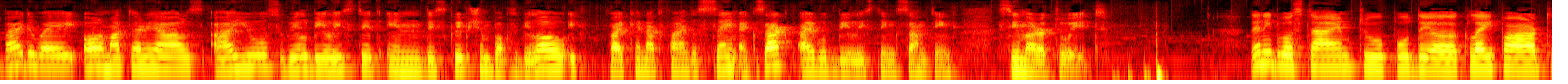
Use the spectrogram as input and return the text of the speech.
By the way, all materials I use will be listed in description box below. If I cannot find the same exact, I would be listing something similar to it. Then it was time to put the clay part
